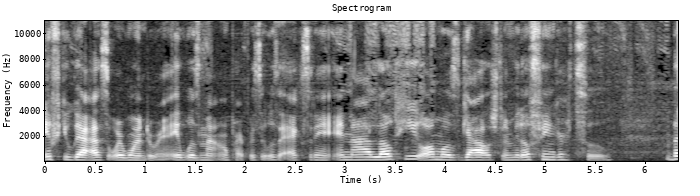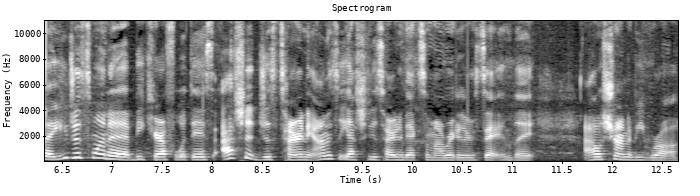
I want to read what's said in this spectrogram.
if you guys were wondering, it was not on purpose. It was an accident. And I low-key almost gouged the middle finger too. But you just want to be careful with this. I should just turn it. Honestly, I should just turn it back to my regular setting. But I was trying to be raw.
